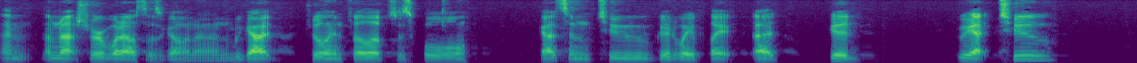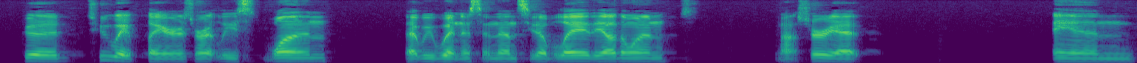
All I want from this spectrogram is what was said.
I'm I'm not sure what else is going on. We got Julian Phillips is cool. Got some two good way play uh good we got two good two way players, or at least one that we witnessed in the NCAA. The other one, not sure yet. And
